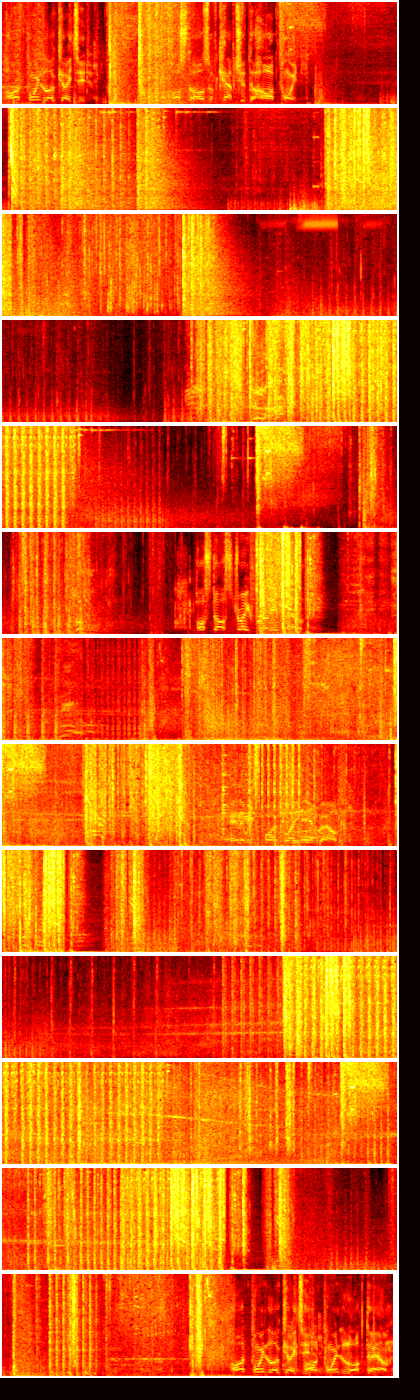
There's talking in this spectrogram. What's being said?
Hard point located. Hostiles have captured the hard point. Hostile strafe run inbound. Enemy spy plane inbound. Hard point located. Hard point locked down.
